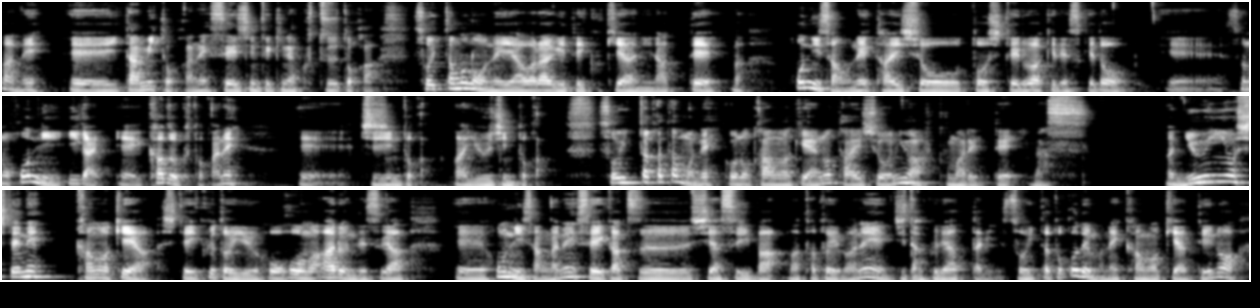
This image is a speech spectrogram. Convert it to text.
まあね、えー、痛みとかね、精神的な苦痛とか、そういったものをね、和らげていくケアになって、まあ本人さんをね、対象としてるわけですけど、えー、その本人以外、えー、家族とかね、えー、知人とか、まあ、友人とか、そういった方もね、この緩和ケアの対象には含まれています。まあ、入院をしてね、緩和ケアしていくという方法もあるんですが、えー、本人さんがね、生活しやすい場、まあ、例えばね、自宅であったり、そういったとこでもね、緩和ケアっていうのは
